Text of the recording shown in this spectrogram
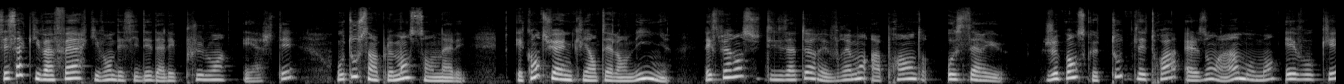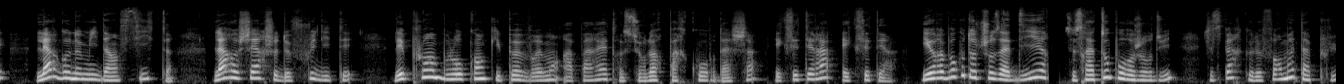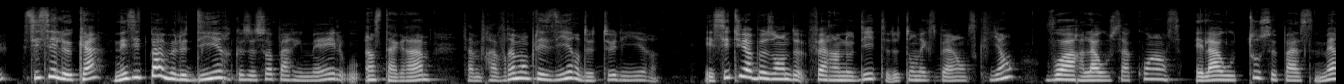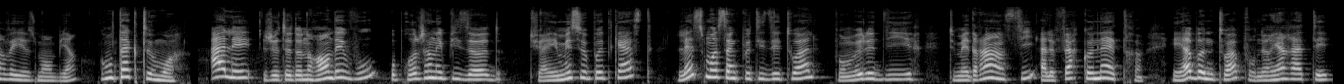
C'est ça qui va faire qu'ils vont décider d'aller plus loin et acheter ou tout simplement s'en aller. Et quand tu as une clientèle en ligne, l'expérience utilisateur est vraiment à prendre au sérieux. Je pense que toutes les trois, elles ont à un moment évoqué l'ergonomie d'un site, la recherche de fluidité, les points bloquants qui peuvent vraiment apparaître sur leur parcours d'achat, etc., etc. Il y aurait beaucoup d'autres choses à dire. Ce sera tout pour aujourd'hui. J'espère que le format t'a plu. Si c'est le cas, n'hésite pas à me le dire, que ce soit par email ou Instagram. Ça me fera vraiment plaisir de te lire. Et si tu as besoin de faire un audit de ton expérience client, voir là où ça coince et là où tout se passe merveilleusement bien, contacte-moi. Allez, je te donne rendez-vous au prochain épisode. Tu as aimé ce podcast? Laisse-moi 5 petites étoiles pour me le dire. Tu m'aideras ainsi à le faire connaître. Et abonne-toi pour ne rien rater.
